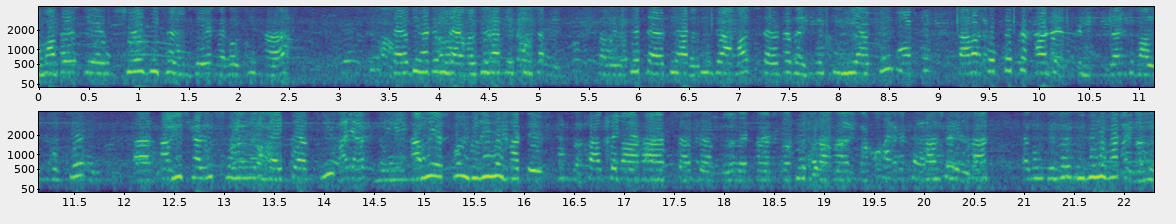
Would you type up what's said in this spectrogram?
আমাদের যে যে এগারোটি হাট, তেরোটি হাটের মধ্যে এগারোটি হাট এখন চালু তেরোটি হাটের মধ্যে আমার তেরোটা মেডিকেল টিমই আছে। তারা প্রত্যেকটা দায়িত্ব পালন করছে। আর আমি শারীরিক সমন্বয়ের দায়িত্বে আছি। আমি এখন বিভিন্ন হাটে হাট হাট এবং এভাবে বিভিন্ন হাটে আমি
